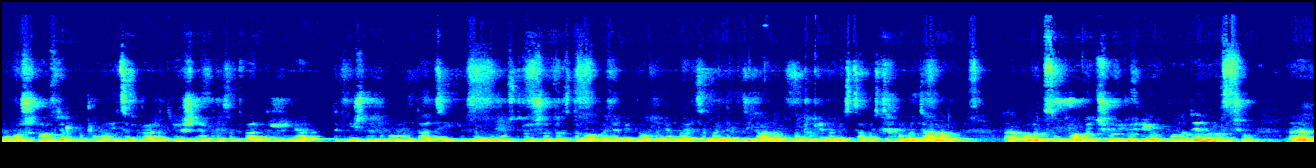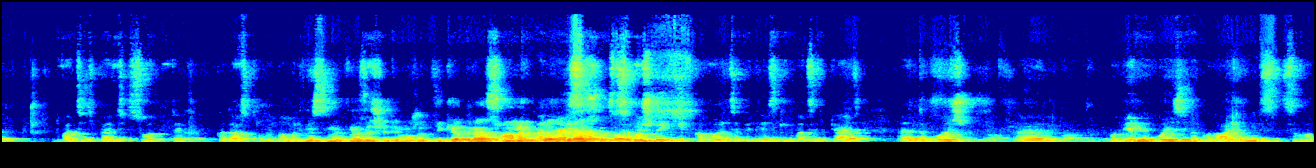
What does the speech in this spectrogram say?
На ваш розгляд пропонується проект рішення про затвердження технічної документації і землеустрою щодо встановлення відновлення мер земельних ділянок в натурі на місцевості громадянам е, Олександровичу Юрію Володимировичу, е, 25 сотих, кадастровий номер Не, 8. не, не зачити, може, тільки адресу А, і да, адреса. адреса да, і- Швейківка, вулиця Підлівський, 25. Е, Також е, Попірник Ользі Миколаївні, село,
